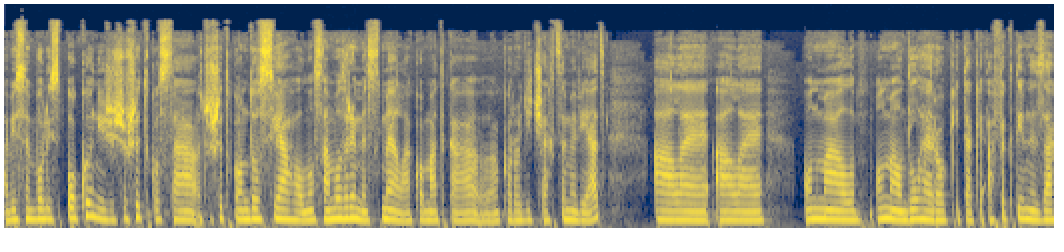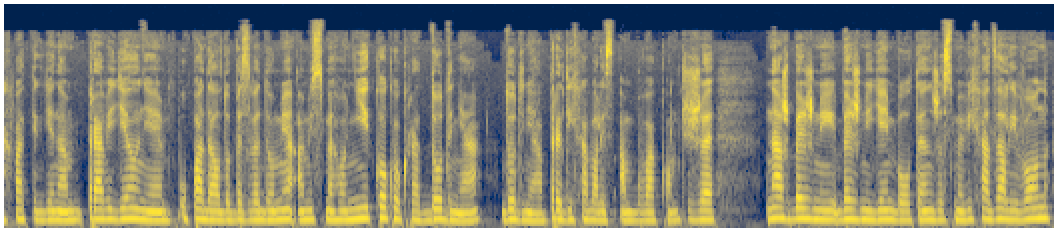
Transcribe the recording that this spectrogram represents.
aby sme boli spokojní, že čo všetko, sa, čo všetko on dosiahol. No samozrejme smel, ako matka, ako rodičia chceme viac, ale, ale on mal, on mal dlhé roky také afektívne záchvaty, kde nám pravidelne upadal do bezvedomia a my sme ho niekoľkokrát do dňa, do dňa predýchavali s ambuvakom. Čiže náš bežný, bežný deň bol ten, že sme vychádzali von,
